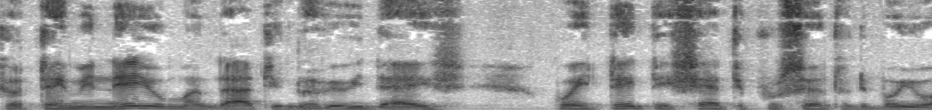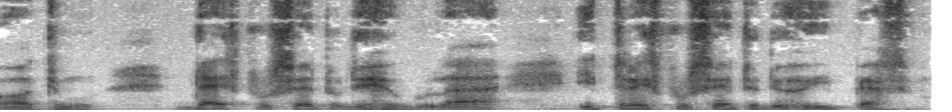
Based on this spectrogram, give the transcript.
que eu terminei o mandato em 2010 com 87% de banho ótimo, 10% de regular e 3% de ruim péssimo.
